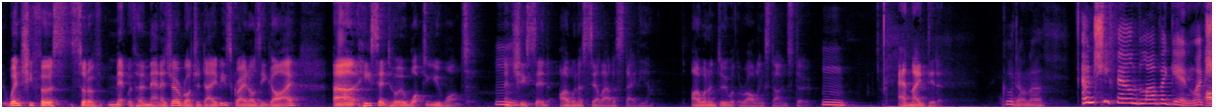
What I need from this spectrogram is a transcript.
when she first sort of met with her manager, Roger Davies, great Aussie guy, uh, he said to her, "What do you want?" And she said, "I want to sell out a stadium. I want to do what the Rolling Stones do." And they did it. Good on her. And she found love again. Like, she's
